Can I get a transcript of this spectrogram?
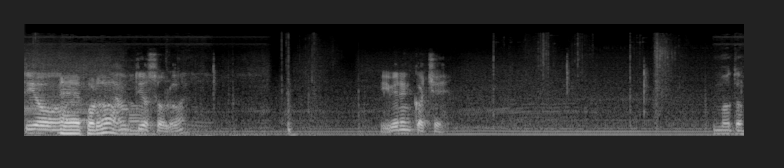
tío... Eh, por dos. es un no. tío solo, ¿eh? Y viene en coche. Moto.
